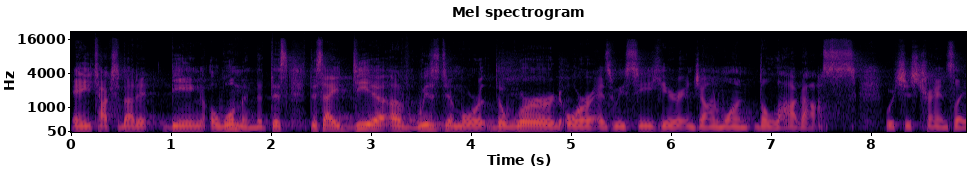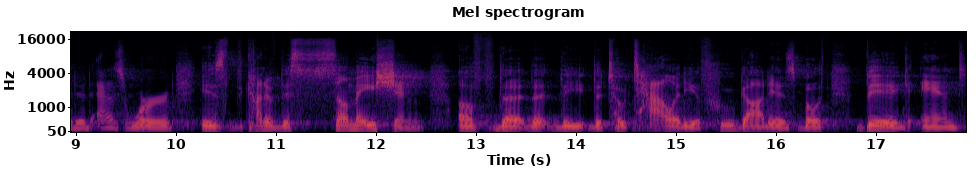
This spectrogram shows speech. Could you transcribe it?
And he talks about it being a woman, that this, this idea of wisdom or the word, or as we see here in John 1, the logos, which is translated as word, is kind of this summation of the, the, the, the totality of who God is, both big and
